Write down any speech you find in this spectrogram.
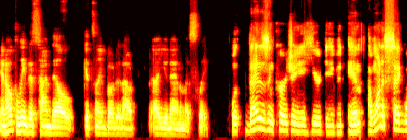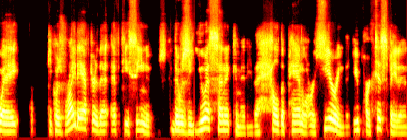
And hopefully this time they'll get something voted out uh, unanimously. Well, that is encouraging to hear, David. And I want to segue because right after that FTC news, there was a U.S. Senate committee that held a panel or a hearing that you participated in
